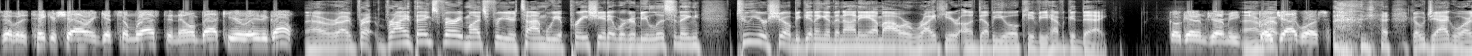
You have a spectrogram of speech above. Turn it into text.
was able to take a shower and get some rest, and now I'm back here ready to go. All right, Brian. Thanks very much for your time. We appreciate it. We're going to be listening to your show beginning in the 9 a.m. hour right here on WOKV. Have a good day. Go get him, Jeremy. All Go right. Jaguars. Go Jaguars.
